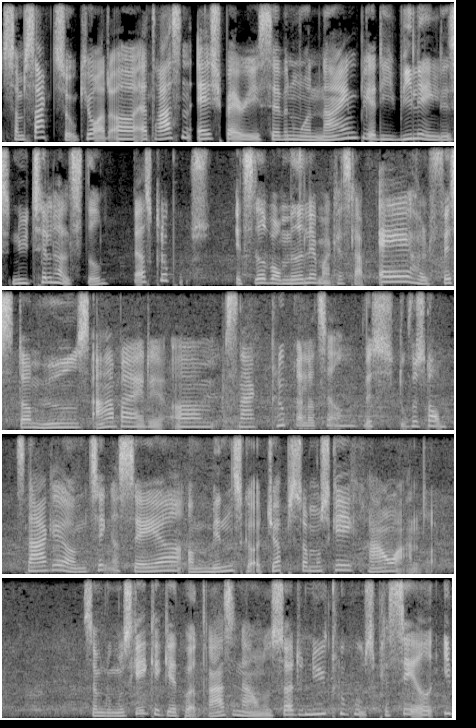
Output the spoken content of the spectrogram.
Som sagt så gjort, og adressen Ashbury 719 bliver de Ville engles nye tilholdssted, deres klubhus. Et sted, hvor medlemmer kan slappe af, holde fester, mødes, arbejde og snakke klubrelateret, hvis du forstår. Snakke om ting og sager, om mennesker og jobs, som måske ikke rager andre. Som du måske kan gætte på adressenavnet, så er det nye klubhus placeret i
